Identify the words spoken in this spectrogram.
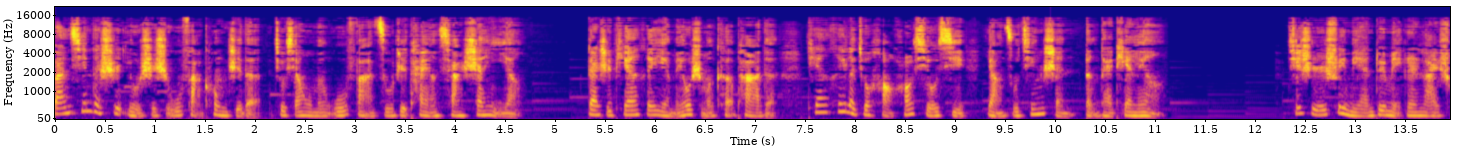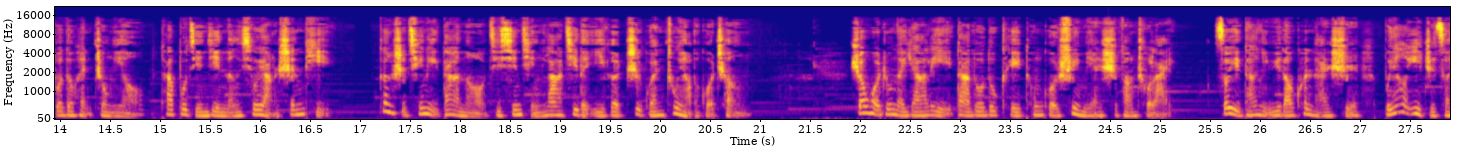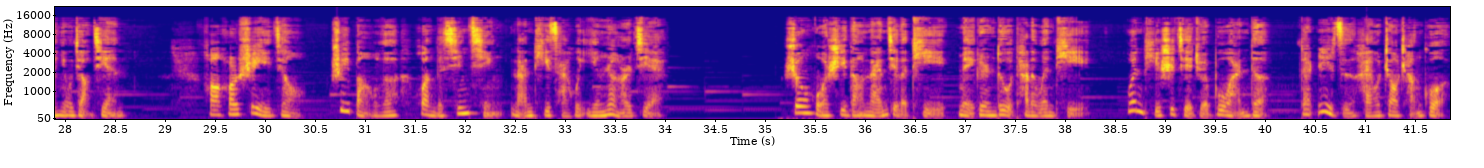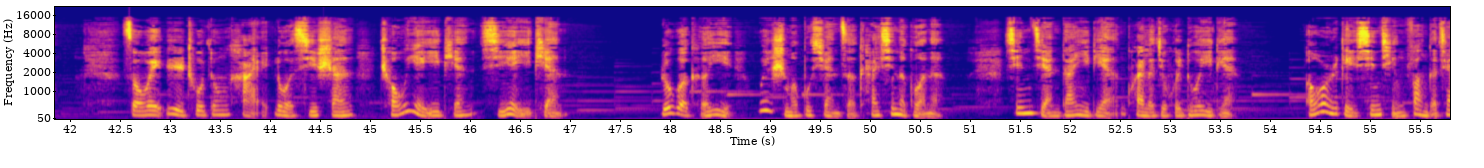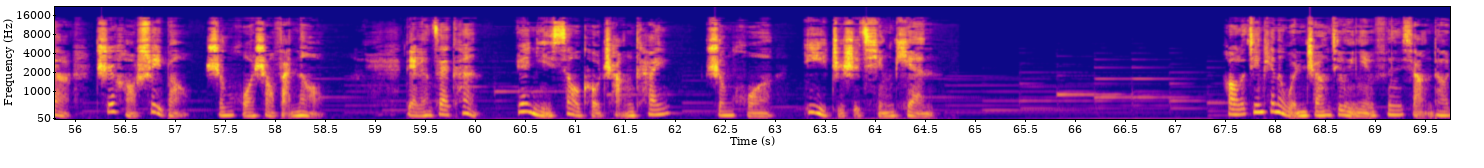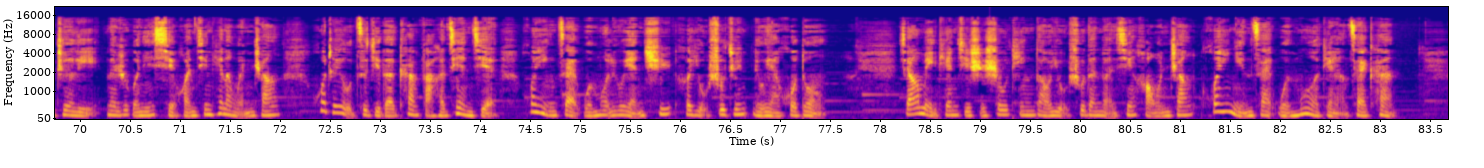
烦心的事有时是无法控制的，就像我们无法阻止太阳下山一样。但是天黑也没有什么可怕的，天黑了就好好休息，养足精神，等待天亮。其实睡眠对每个人来说都很重要，它不仅仅能休养身体，更是清理大脑及心情垃圾的一个至关重要的过程。生活中的压力大多都可以通过睡眠释放出来。所以，当你遇到困难时，不要一直钻牛角尖，好好睡一觉，睡饱了，换个心情，难题才会迎刃而解。生活是一道难解的题，每个人都有他的问题，问题是解决不完的，但日子还要照常过。所谓日出东海落西山，愁也一天，喜也一天。如果可以，为什么不选择开心的过呢？心简单一点，快乐就会多一点。偶尔给心情放个假，吃好睡饱，生活少烦恼。点亮再看，愿你笑口常开，生活一直是晴天。好了，今天的文章就与您分享到这里。那如果您喜欢今天的文章，或者有自己的看法和见解，欢迎在文末留言区和有书君留言互动。想要每天及时收听到有书的暖心好文章，欢迎您在文末点亮再看。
